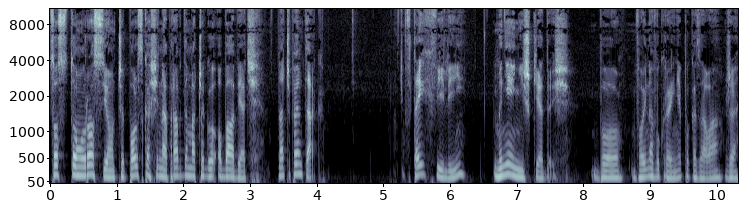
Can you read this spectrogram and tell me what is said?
co z tą Rosją? Czy Polska się naprawdę ma czego obawiać? Znaczy, powiem tak. W tej chwili mniej niż kiedyś, bo wojna w Ukrainie pokazała, że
